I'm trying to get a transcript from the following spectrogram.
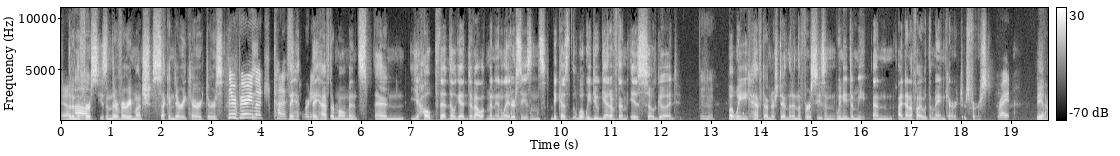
Yeah. But in the Um, first season, they're very much secondary characters. They're very They- much kind of They ha- supporting. they have their moments, and you hope that they'll get development in later seasons because what we do get of them is so good. Mhm. But we have to understand that in the first season, we need to meet and identify with the main characters first. Right. yeah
